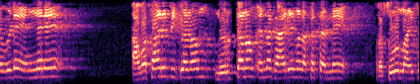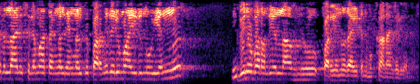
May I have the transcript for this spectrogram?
എവിടെ എങ്ങനെ അവസാനിപ്പിക്കണം നിർത്തണം എന്ന കാര്യങ്ങളൊക്കെ തന്നെ റസൂൽ അലൈഹി സ്വല്ലാ അലൈഹി സ്വലമ തങ്ങൾ ഞങ്ങൾക്ക് പറഞ്ഞു തരുമായിരുന്നു എന്ന് ഇബിനു പറഞ്ഞു അള്ളാഹുനു പറയുന്നതായിട്ട് നമുക്ക് കാണാൻ കഴിയുന്നത്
